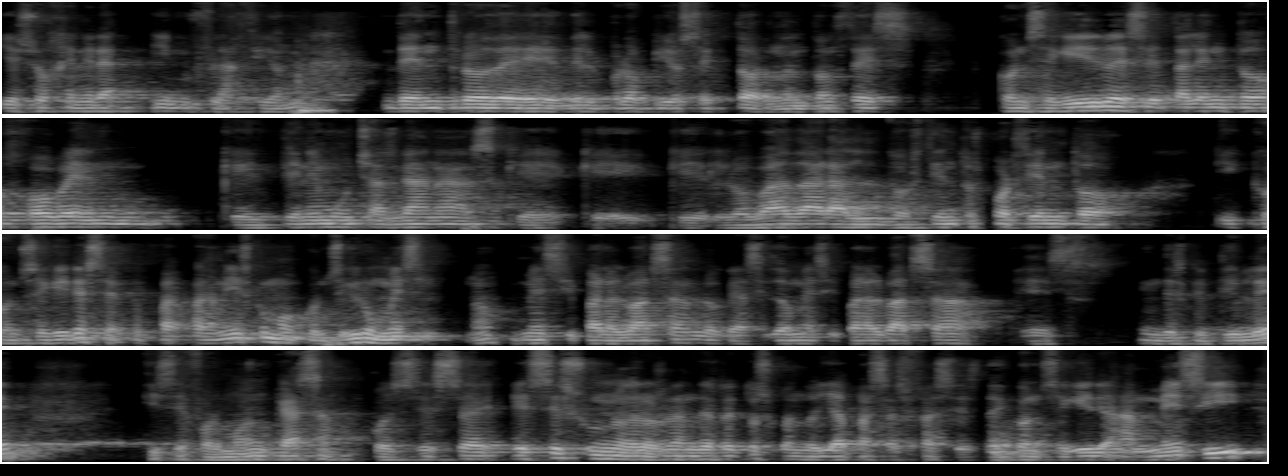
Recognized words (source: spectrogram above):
y eso genera inflación dentro del propio sector. ¿no? Entonces, conseguir ese talento joven que tiene muchas ganas, que, lo va a dar al 200% y conseguir ese, para mí es como conseguir un Messi, ¿no? Messi para el Barça, lo que ha sido Messi para el Barça es indescriptible y se formó en casa. Pues ese, ese es uno de los grandes retos cuando ya pasas fases, de conseguir a Messi,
